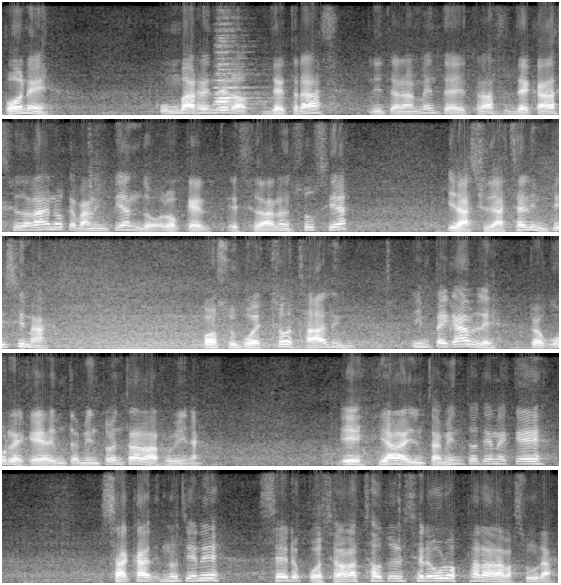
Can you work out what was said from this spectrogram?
pone un barrendero detrás, literalmente detrás de cada ciudadano que va limpiando lo que el ciudadano ensucia y la ciudad está limpísima. Por supuesto, está impecable, pero ocurre que el ayuntamiento entra a la ruina. Y, ahora el ayuntamiento tiene que sacar, no tiene cero, pues se ha gastado 0 euros para la basura.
